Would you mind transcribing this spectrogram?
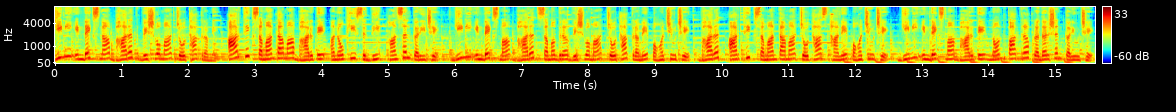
ગિની ઇન્ડેક્સના ભારત વિશ્વમાં ચોથા ક્રમે. આર્થિક સમાનતામાં ભારતે અનોખી સિદ્ધિ હાંસલ કરી છે. ગિની ઇન્ડેક્સમાં ભારત સમગ્ર વિશ્વમાં ચોથા ક્રમે પહોંચ્યું છે. ભારત આર્થિક સમાનતામાં ચોથા સ્થાને પહોંચ્યું છે. ગિની ઇન્ડેક્સમાં ભારતે નોંધપાત્ર પ્રદર્શન કર્યું છે.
